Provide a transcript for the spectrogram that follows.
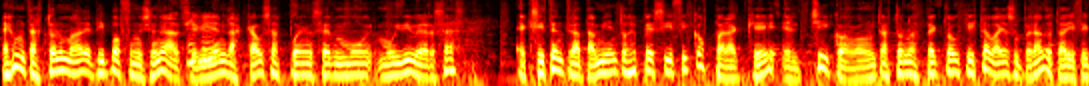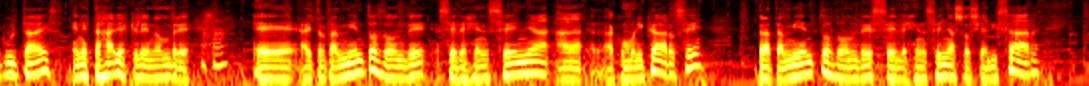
es un trastorno más de tipo funcional. Si bien las causas pueden ser muy, muy diversas, existen tratamientos específicos para que el chico con un trastorno de espectro autista vaya superando estas dificultades en estas áreas que le nombré. Eh, hay tratamientos donde se les enseña a, a comunicarse, tratamientos donde se les enseña a socializar,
